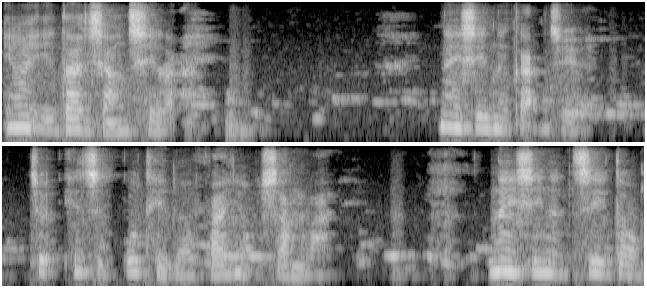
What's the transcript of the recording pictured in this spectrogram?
因为一旦想起来，内心的感觉就一直不停的翻涌上来，内心的悸动，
